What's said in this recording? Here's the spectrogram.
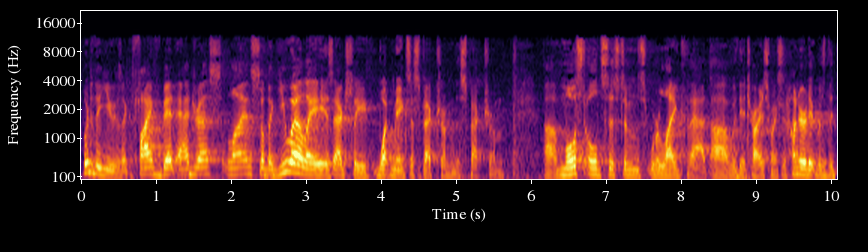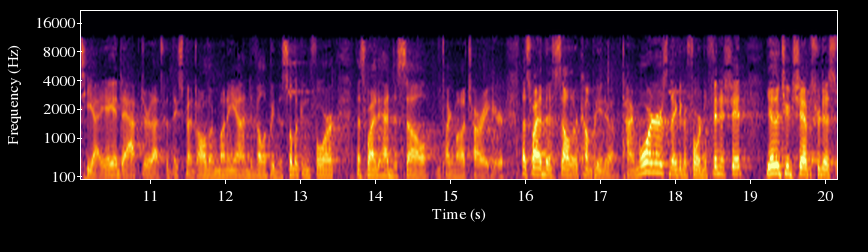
what did they use? Like five bit address lines. So, the ULA is actually what makes a spectrum the spectrum. Uh, most old systems were like that. Uh, with the Atari 2600, it was the TIA adapter. That's what they spent all their money on developing the silicon for. That's why they had to sell, I'm talking about Atari here. That's why they had to sell their company to Time Warner so they could afford to finish it. The other two chips were just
